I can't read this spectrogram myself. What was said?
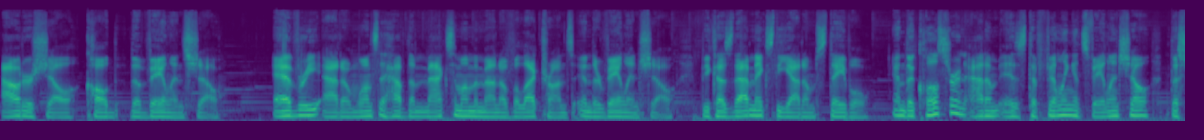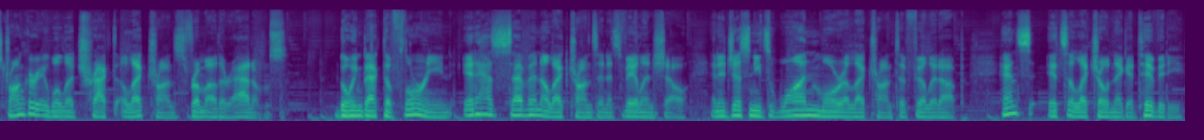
outer shell called the valence shell. Every atom wants to have the maximum amount of electrons in their valence shell because that makes the atom stable. And the closer an atom is to filling its valence shell, the stronger it will attract electrons from other atoms. Going back to fluorine, it has 7 electrons in its valence shell, and it just needs one more electron to fill it up, hence its electronegativity,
